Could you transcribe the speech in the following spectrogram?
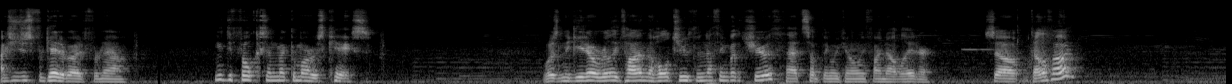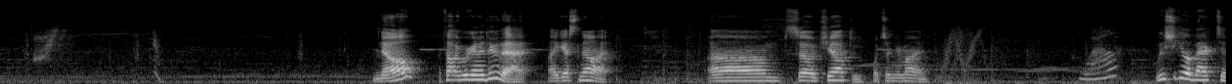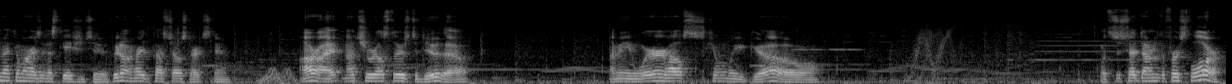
I should just forget about it for now. Need to focus on Mekamaru's case. Was Nagito really telling the whole truth and nothing but the truth? That's something we can only find out later. So, telephone? No? I thought we were gonna do that. I guess not. Um, so, Chiaki, what's on your mind? Well, We should go back to Mekamaru's investigation too. If we don't hurry, the class show starts soon. Alright, not sure what else there is to do though. I mean, where else can we go? Let's just head down to the first floor.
